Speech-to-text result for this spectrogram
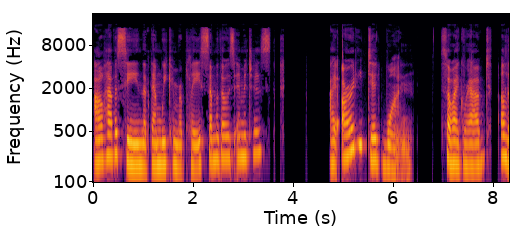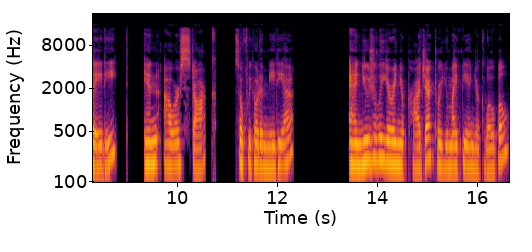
I'll have a scene that then we can replace some of those images. I already did one. So I grabbed a lady in our stock so if we go to media, and usually you're in your project or you might be in your global,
